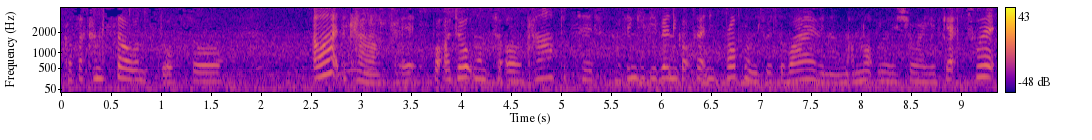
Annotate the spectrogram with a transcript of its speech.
Because I can sew and stuff, so I like the carpet, but I don't want it all carpeted. I think if you've only got any problems with the wiring, and I'm not really sure how you'd get to it.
